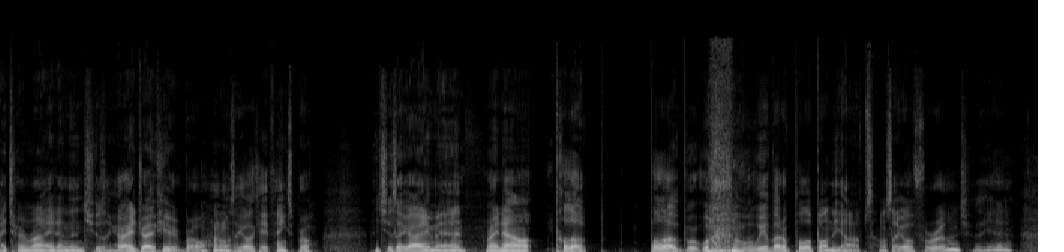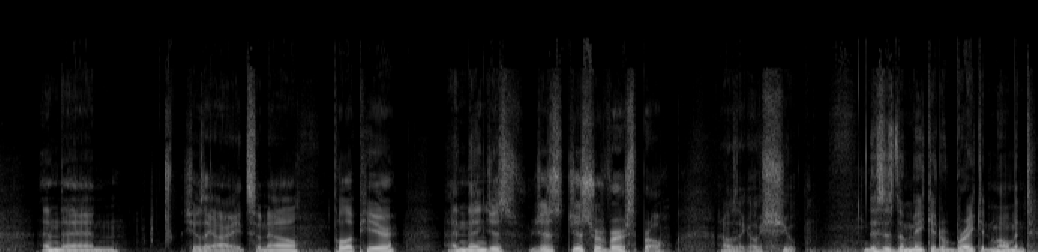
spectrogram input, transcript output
I turned right, and then she was like, "All right, drive here, bro." And I was like, "Okay, thanks, bro." And she's like, "All right, man. Right now, pull up, pull up. We're, we about to pull up on the ops." I was like, "Oh, for real?" And she was like, "Yeah." And then she was like, "All right, so now pull up here, and then just just just reverse, bro." And I was like, "Oh shoot, this is the make it or break it moment,"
